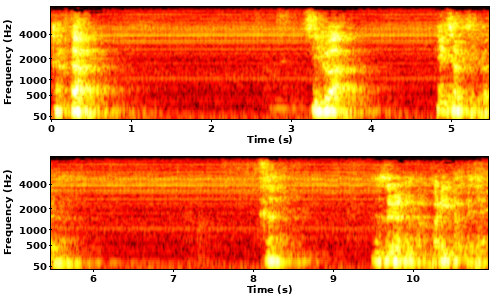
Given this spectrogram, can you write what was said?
cantar, silbar. ¿Quién sabe silbar, hermano? Nadie. Nosotros no con corito que sea.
